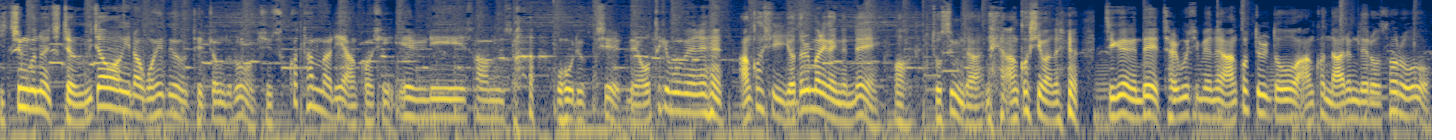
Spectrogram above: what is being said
이 친구는 진짜 의자왕이라고 해도 될 정도로 지금 수컷 한 마리에 암컷이 1, 2, 3, 4, 5, 6, 7 네, 어떻게 보면은 암컷이 8마리가 있는데 어, 좋습니다. 네, 암컷이 많아요. 지금 근데 잘 보시면은 암컷들도 암컷 나름대로 서로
